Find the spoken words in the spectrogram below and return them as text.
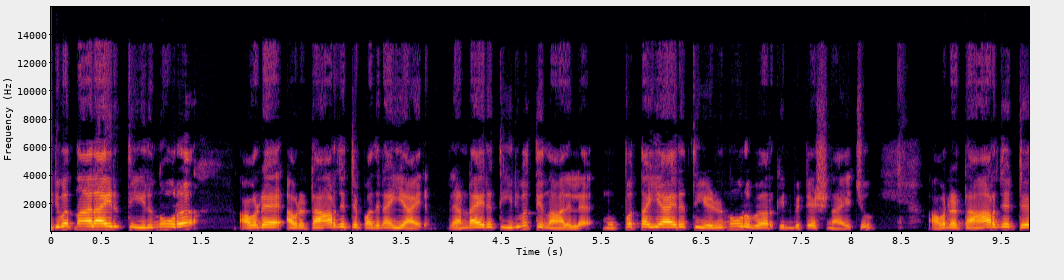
ഇരുപത്തിനാലായിരത്തി ഇരുന്നൂറ് അവരുടെ അവരുടെ ടാർഗറ്റ് പതിനയ്യായിരം. രണ്ടായിരത്തി ഇരുപത്തിനാലിൽ മുപ്പത്തയ്യായിരത്തി എഴുന്നൂറ് പേർക്ക് ഇൻവിറ്റേഷൻ അയച്ചു. അവരുടെ ടാർഗറ്റ്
